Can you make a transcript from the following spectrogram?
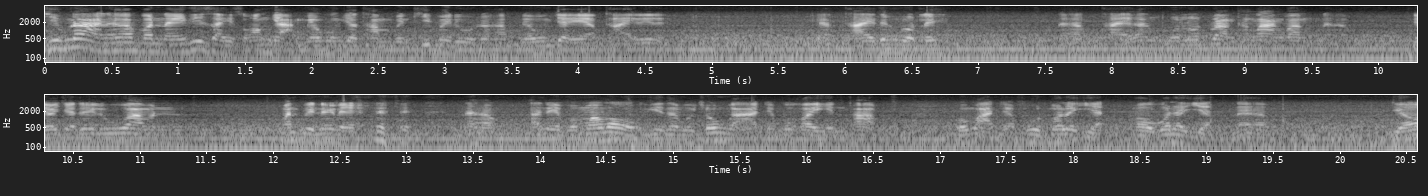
คลิปหน้านะครับ วันไหนที่ใส่สองอย่างเดี๋ยวผมจะทำเป็นคลิปให้ดูนะครับ เดี๋ยวผมจะแอบถ่ายเลยนะแอบถ่ายทั้งรถเลยนะครับ ถ่ายข้างบนรถบ้างข้างล่างบ้างนะครับ เดี๋ยวจะได้รู้ว่ามันมันเป็นยังไงนะครับ อันนี้ผมมาบอกที่ท่านผู้ชมก็อาจจะไม่ค่อยเห็นภาพ ผมอาจจะพูดว่าละเอียด เมาว่าละเอียดนะครับ เดี๋ยว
